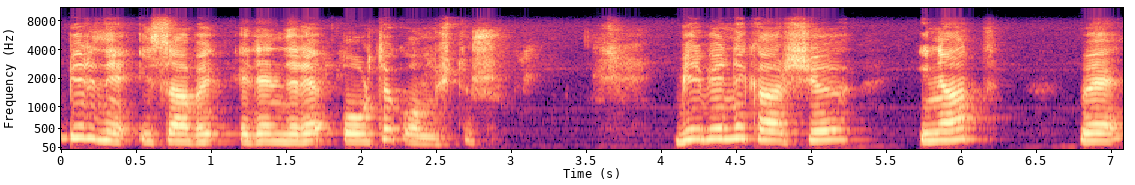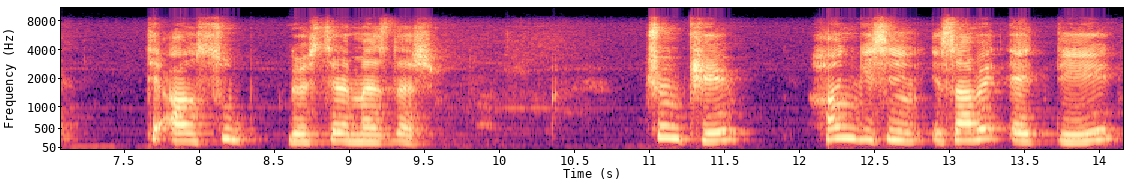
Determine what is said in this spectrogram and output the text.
birine isabet edenlere ortak olmuştur. Birbirine karşı inat ve teassup göstermezler. Çünkü hangisinin isabet ettiği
